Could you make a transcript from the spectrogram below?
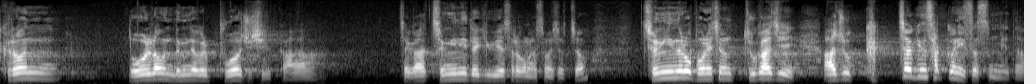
그런 놀라운 능력을 부어 주실까? 제가 증인이 되기 위해서라고 말씀하셨죠. 증인으로 보내시는 두 가지 아주 극적인 사건이 있었습니다.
